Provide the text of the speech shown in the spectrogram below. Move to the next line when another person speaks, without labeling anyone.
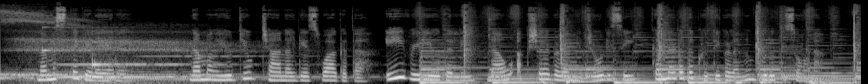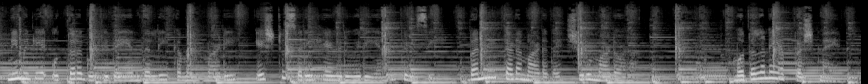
ನಮಸ್ತೆ ಗೆಳೆಯರೇ, ನಮ್ಮ ಯೂಟ್ಯೂಬ್ ಚಾನೆಲ್ಗೆ ಸ್ವಾಗತ. ಈ ವಿಡಿಯೋದಲ್ಲಿ ನಾವು ಅಕ್ಷರಗಳನ್ನು ಜೋಡಿಸಿ ಕನ್ನಡದ ಕೃತಿಗಳನ್ನು ಗುರುತಿಸೋಣ. ನಿಮಗೆ ಉತ್ತರ ಗೊತ್ತಿದೆ ಎಂದಲ್ಲಿ ಕಮೆಂಟ್ ಮಾಡಿ ಎಷ್ಟು ಸರಿ ಹೇಳಿರುವಿರಿ ಎಂದು ತಿಳಿಸಿ. ಬನ್ನಿ ತಡ ಮಾಡದೆ ಶುರು ಮಾಡೋಣ. ಮೊದಲನೆಯ ಪ್ರಶ್ನೆ.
